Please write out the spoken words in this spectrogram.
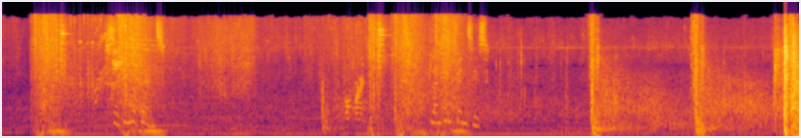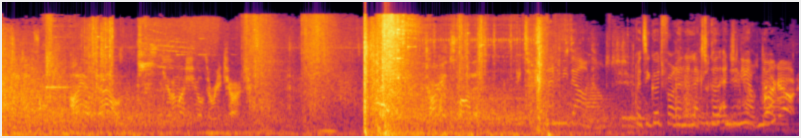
Setting a fence. Opening. Planting fences. I am down. Giving my shield to recharge. Target spotted. I took an enemy down. Pretty good for an electrical engineer, no? Frag out!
